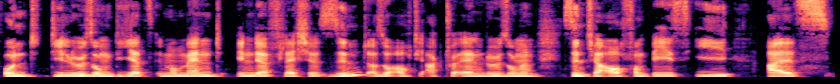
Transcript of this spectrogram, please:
und die Lösungen, die jetzt im Moment in der Fläche sind, also auch die aktuellen Lösungen, sind ja auch vom BSI als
